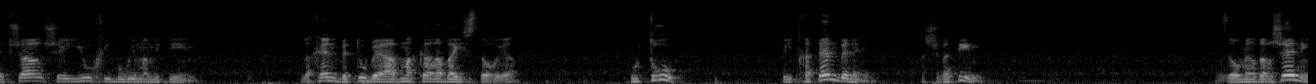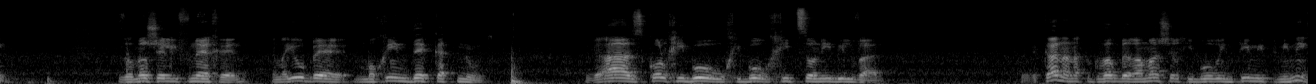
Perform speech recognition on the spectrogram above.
אפשר שיהיו חיבורים אמיתיים. לכן בט"ו באב מה קרה בהיסטוריה? הותרו להתחתן ביניהם, השבטים. זה אומר דרשני. זה אומר שלפני כן הם היו במוחין דקטנות, ואז כל חיבור הוא חיבור חיצוני בלבד. וכאן אנחנו כבר ברמה של חיבור אינטימי פנימי.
